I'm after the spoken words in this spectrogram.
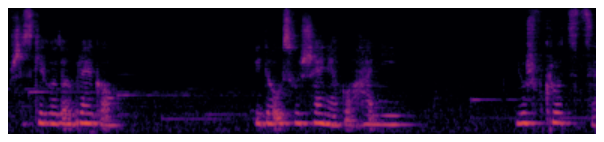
Wszystkiego dobrego i do usłyszenia, kochani, już wkrótce.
